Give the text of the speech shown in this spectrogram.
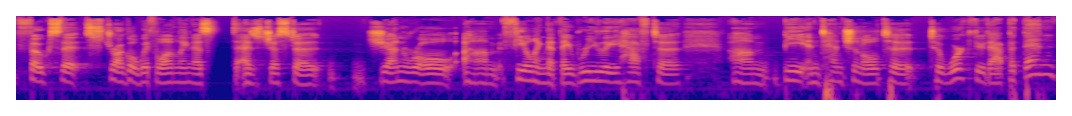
folks that struggle with loneliness as just a general um, feeling that they really have to um, be intentional to to work through that. But then,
